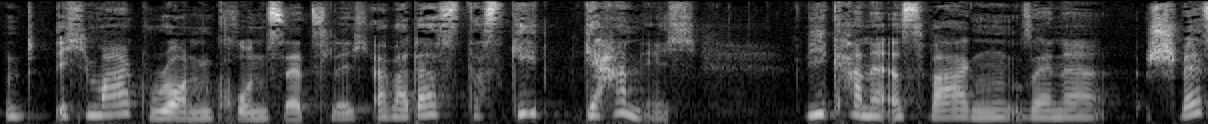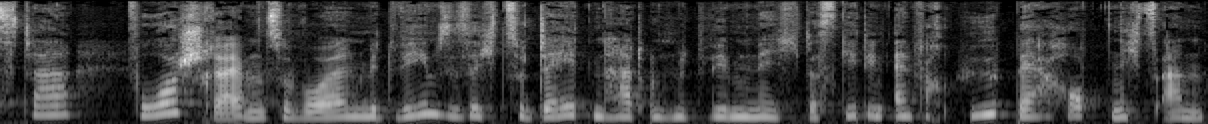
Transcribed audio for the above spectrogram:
Und ich mag Ron grundsätzlich, aber das, das geht gar nicht. Wie kann er es wagen, seiner Schwester vorschreiben zu wollen, mit wem sie sich zu daten hat und mit wem nicht? Das geht ihn einfach überhaupt nichts an.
